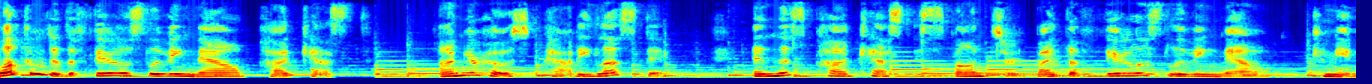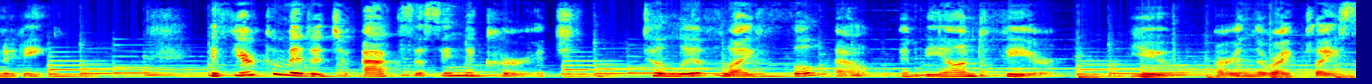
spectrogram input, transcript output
Welcome to the Fearless Living Now podcast. I'm your host, Patti Lustig, and this podcast is sponsored by the Fearless Living Now community. If you're committed to accessing the courage to live life full out and beyond fear, you are in the right place.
